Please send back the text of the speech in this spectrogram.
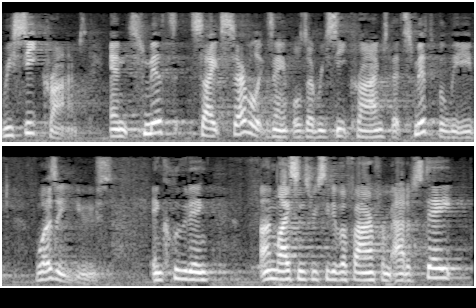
receipt crimes. And Smith cites several examples of receipt crimes that Smith believed was a use including unlicensed receipt of a firearm from out of state,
